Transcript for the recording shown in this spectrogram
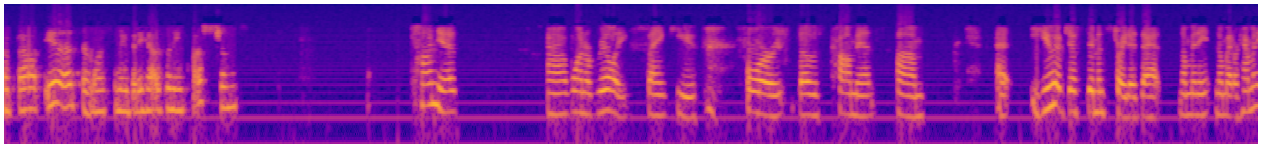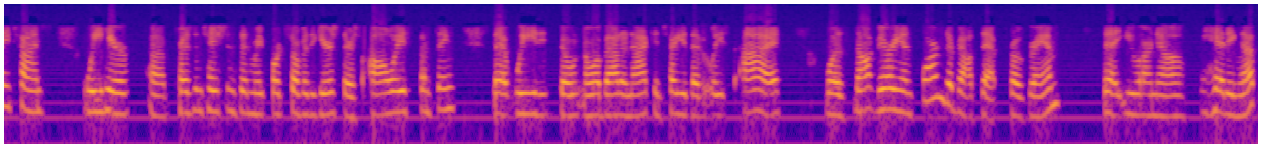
about it, unless anybody has any questions. Tonia, I want to really thank you for those comments. Um, uh, you have just demonstrated that no, many, no matter how many times we hear uh, presentations and reports over the years, there's always something that we don't know about. And I can tell you that at least I was not very informed about that program that you are now heading up.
